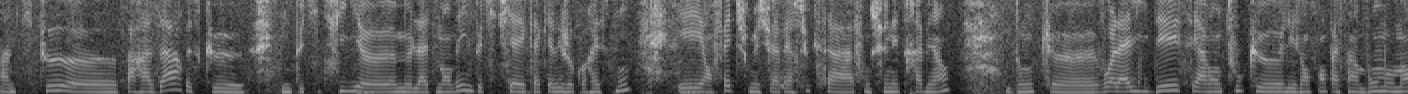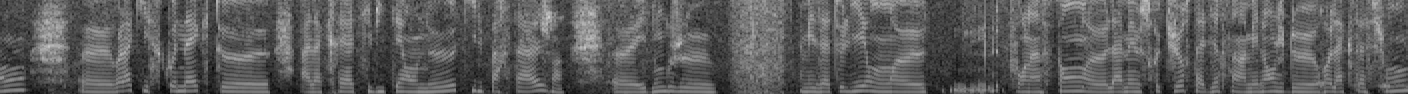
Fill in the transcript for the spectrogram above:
un petit peu par hasard parce que une petite fille me l'a demandé, une petite fille avec laquelle je corresponds. Et en fait, je me suis aperçue que ça a fonctionné très bien. Donc euh, voilà, l'idée, c'est avant tout que les enfants passent un bon moment, euh, voilà, qu'ils se connectent euh, à la créativité en eux, qu'ils partagent. et donc je mes ateliers ont pour l'instant la même structure, c'est-à-dire c'est un mélange de relaxation,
